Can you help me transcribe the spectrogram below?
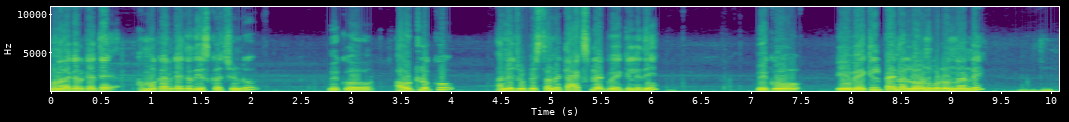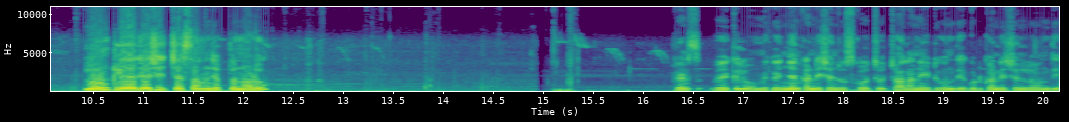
మన దగ్గరికి అయితే అమ్మకానికి అయితే తీసుకొచ్చిండు. మీకు అవుట్లుక్ అన్నీ చూపిస్తాను. ట్యాక్స్ ప్లేట్ వెహికల్ ఇది. మీకు ఈ వెహికల్ పైన లోన్ కూడా ఉందండి. లోన్ క్లియర్ చేసి ఇచ్చేస్తానని చెప్తున్నాడు. ఫ్రెండ్స్ వెహికల్ మీకు ఇంజన్ కండిషన్ చూసుకోవచ్చు. చాలా నీట్గా ఉంది గుడ్ కండిషన్లో ఉంది.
